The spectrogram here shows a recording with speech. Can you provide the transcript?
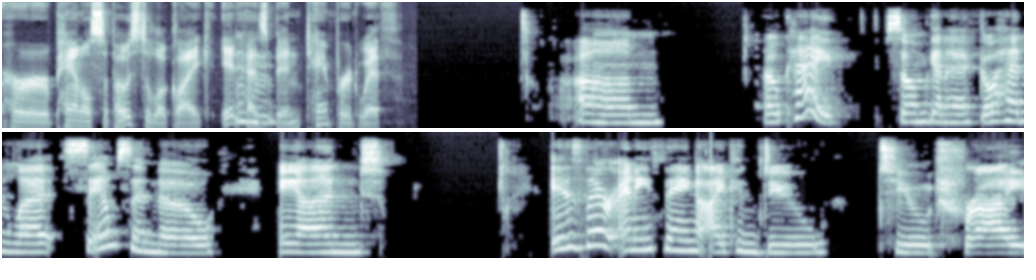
her panel's supposed to look like. It has been tampered with. Um, okay. So I'm going to go ahead and let Samson know. And is there anything I can do to try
